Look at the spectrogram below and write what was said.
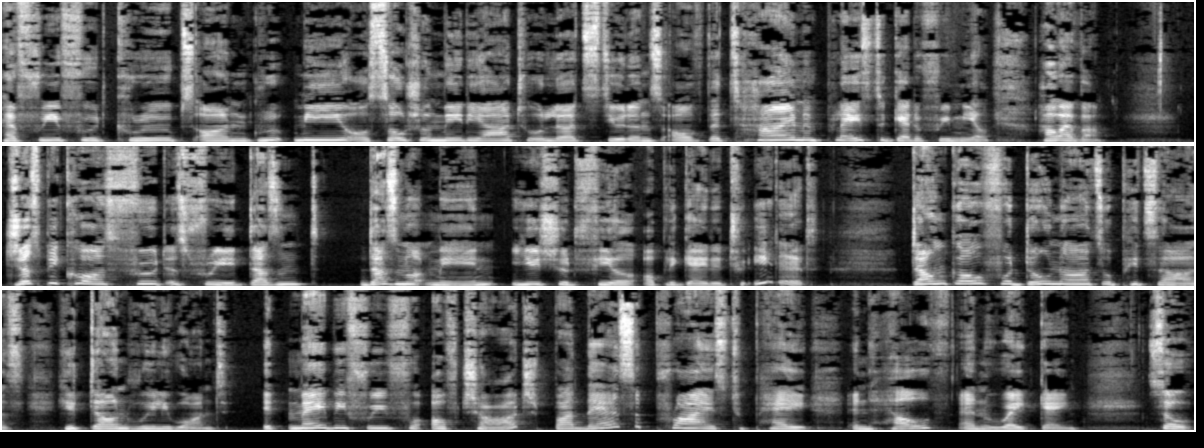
have free food groups on GroupMe or social media to alert students of the time and place to get a free meal. However, just because food is free doesn't does not mean you should feel obligated to eat it. Don't go for donuts or pizzas you don't really want. It may be free for of charge, but there's a price to pay in health and weight gain. So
